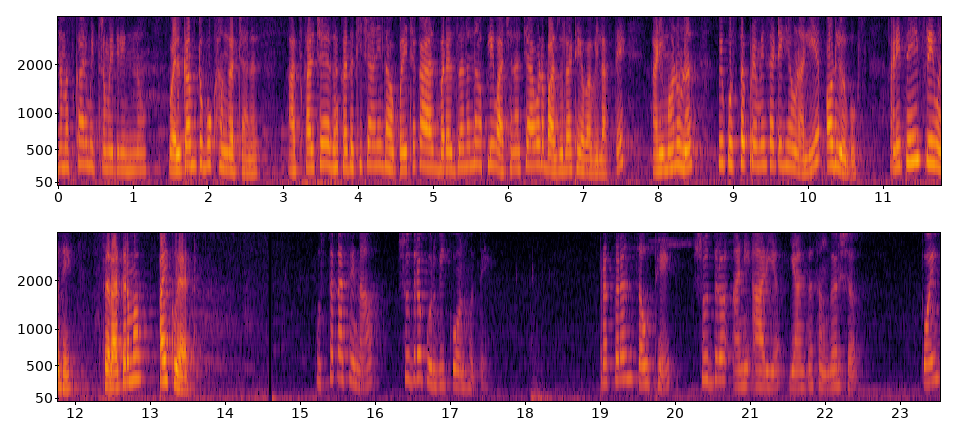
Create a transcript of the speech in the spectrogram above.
नमस्कार मित्रमैत्रिणींनो. Welcome to book hunger channel आजकालच्या या धकाधकीच्या आणि धावपळीच्या काळात बऱ्याच जणांना आपली वाचनाची आवड बाजूला ठेवावी लागते आणि म्हणूनच मी पुस्तकप्रेमींसाठी घेऊन आली आहे ऑडिओ बुक्स आणि तेही फ्रीमध्ये. चला तर मग ऐकूयात. पुस्तकाचे नाव शूद्रपूर्वी कोण होते? प्रकरण चौथे शूद्र आणि आर्य यांचा संघर्ष. पॉईंट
